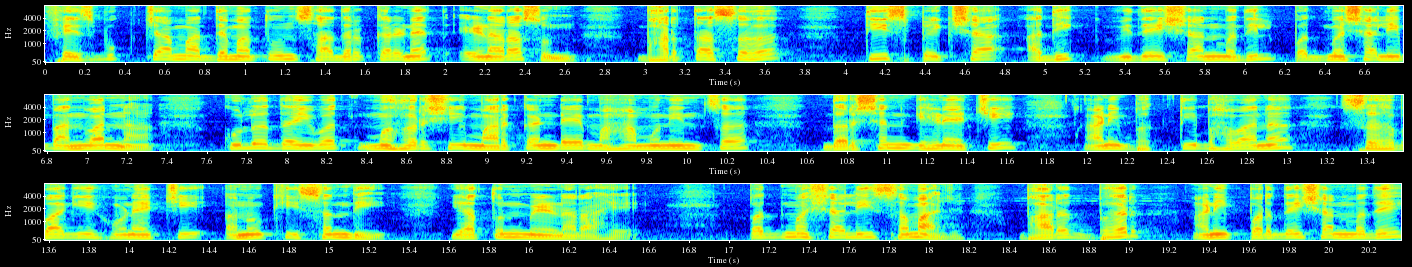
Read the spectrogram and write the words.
फेसबुकच्या माध्यमातून सादर करण्यात येणार असून भारतासह तीसपेक्षा अधिक विदेशांमधील पद्मशाली बांधवांना कुलदैवत महर्षी मार्कंडे महामुनींचं दर्शन घेण्याची आणि भक्तिभावानं सहभागी होण्याची अनोखी संधी यातून मिळणार आहे. पद्मशाली समाज भारतभर आणि परदेशांमध्ये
